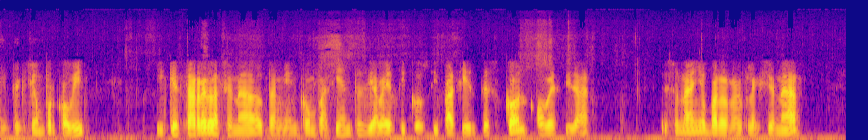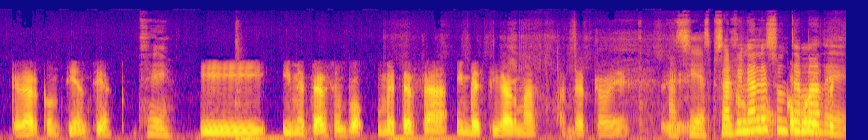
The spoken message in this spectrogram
infección por COVID y que está relacionado también con pacientes diabéticos y pacientes con obesidad. Es un año para reflexionar, crear conciencia Sí. y, y meterse un po- meterse a investigar más acerca de, de- Así es, pues al final cómo- es un tema de,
